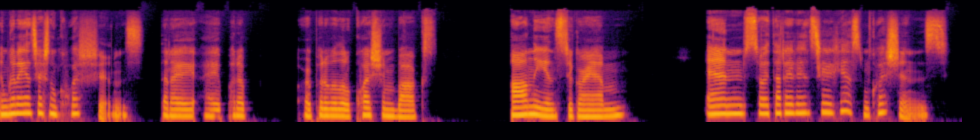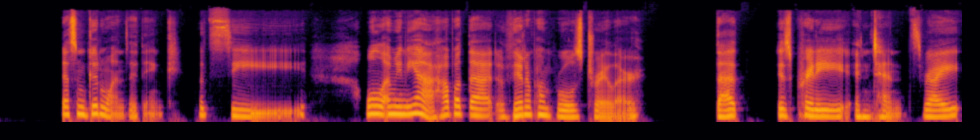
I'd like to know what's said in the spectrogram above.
am going to answer some questions that I, I put up or put up a little question box on the Instagram. And so I thought I'd answer, yeah, some questions. Got some good ones, I think. Let's see. Well, I mean, yeah, how about that Vanderpump Rules trailer? That is pretty intense, right?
